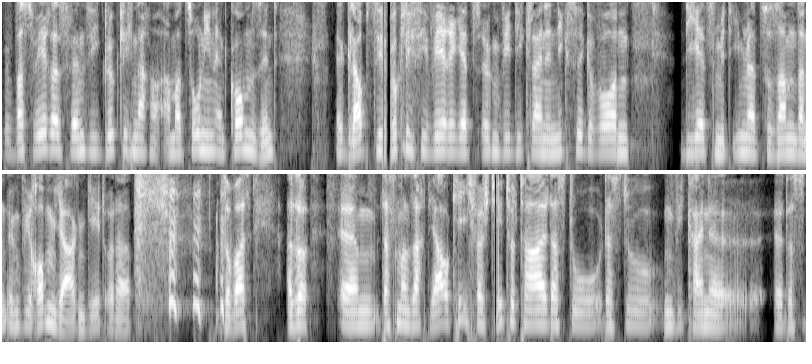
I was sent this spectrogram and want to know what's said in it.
was wäre es, wenn sie glücklich nach Amazonien entkommen sind? Äh, Glaubt sie wirklich, sie wäre jetzt irgendwie die kleine Nixe geworden, die jetzt mit ihm da zusammen dann irgendwie Robben jagen geht oder sowas. Also, ähm, dass man sagt, ja, okay, ich verstehe total, dass du, dass du irgendwie keine, äh, dass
